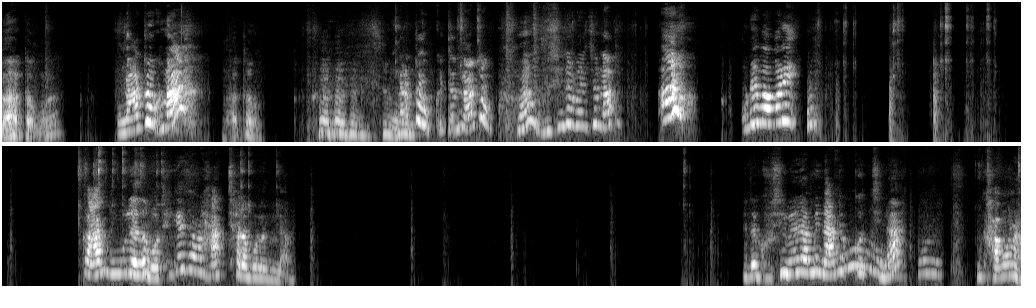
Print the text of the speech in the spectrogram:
নাটক না? নাটক না? নাটক? নাটক এটা নাটক। হ্যাঁ ঘুষিটা মেরেছে নাটক। ওরে বাবারে! কান মুলে দেবো ঠিক আছে? আমার হাত ছাড়া বলে দিলাম। ঘুষি মেরে আমি নাটক করছি না? খাব না।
